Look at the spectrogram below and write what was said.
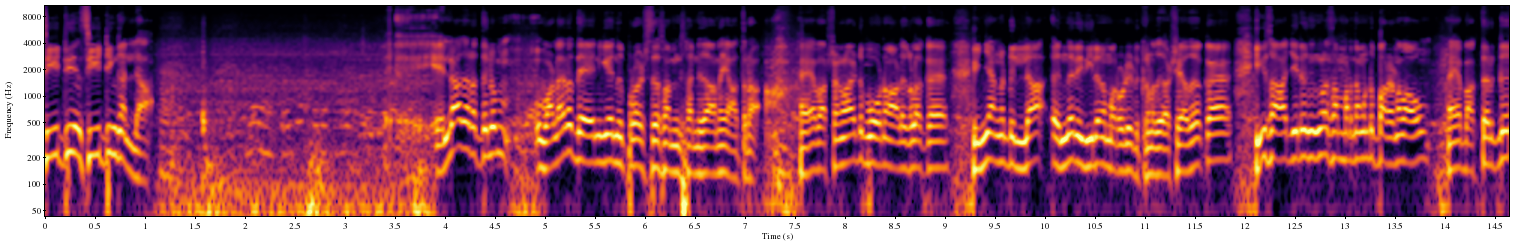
സീറ്റ് സീറ്റിംഗ് അല്ല. എല്ലാ തരത്തിലും വളരെ ദയനീയ ഇപ്രാവശ്യത്തെ സന്നിധാന യാത്ര. വർഷങ്ങളായിട്ട് പോകുന്ന ആളുകളൊക്കെ ഇനി അങ്ങോട്ട് ഇല്ല എന്ന രീതിയിലാണ് മറുപടി എടുക്കുന്നത്. പക്ഷേ അതൊക്കെ ഈ സാഹചര്യങ്ങൾ സമ്മർദ്ദം കൊണ്ട് പറയണതാവും. ഭക്തർക്ക്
